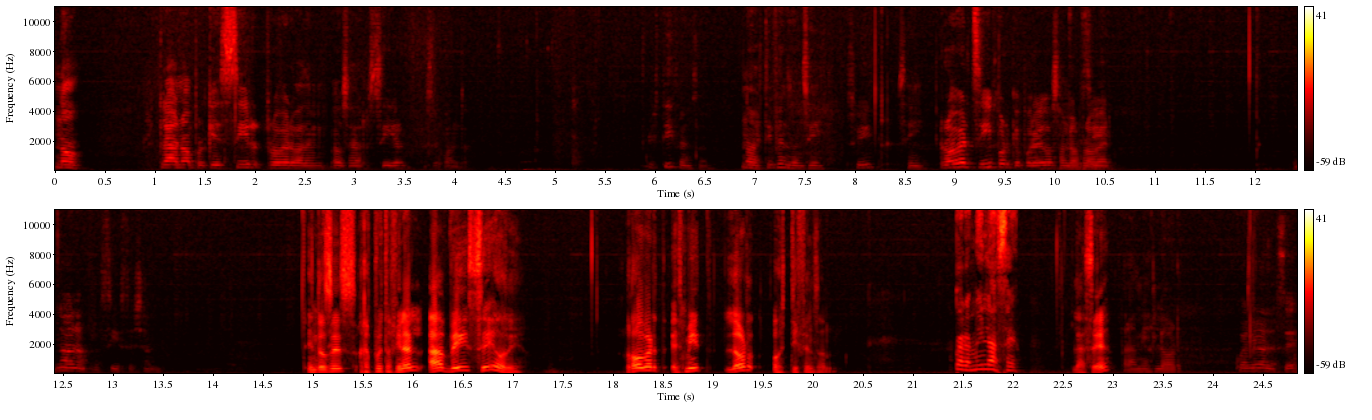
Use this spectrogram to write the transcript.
No. Claro, no, porque Sir Robert Baden. O sea, Sir, no sé cuánto. Stephenson. No, Stephenson sí. ¿Sí? Sí. Robert sí, porque por algo son los Robert. No, no, pero sí se llama. Entonces, respuesta final, A, B, C o D. Robert, Smith, Lord o Stephenson. Para mí la C. ¿La C? Para mí es Lord. ¿Cuál era la C?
